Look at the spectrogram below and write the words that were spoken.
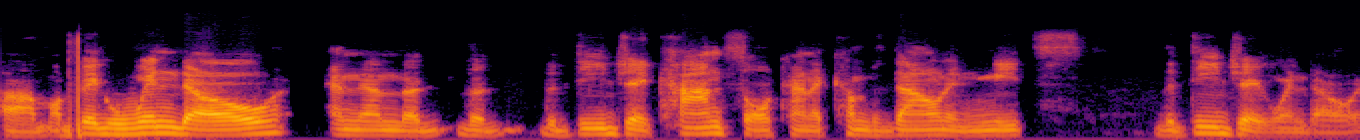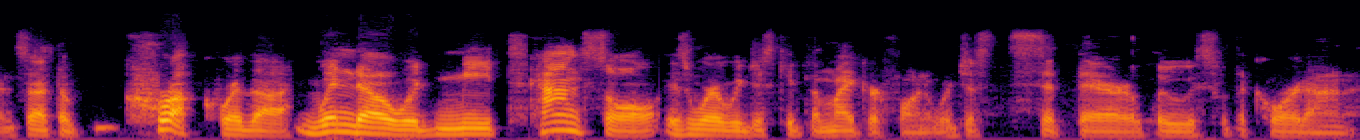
um, a big window and then the the the DJ console kind of comes down and meets the DJ window. And so at the crook where the window would meet console is where we just keep the microphone. It would just sit there loose with the cord on it.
